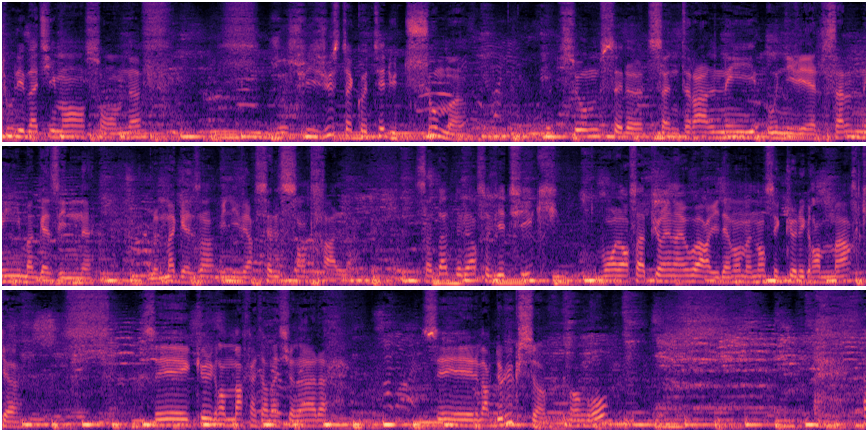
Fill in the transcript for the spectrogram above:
tous les bâtiments sont neufs. Je suis juste à côté du Tsum. Le Tsum, c'est le Centralny Uniwersalny Magazine, le magasin universel central. Ça date de l'ère soviétique. Bon, alors ça n'a plus rien à voir, évidemment. Maintenant, c'est que les grandes marques. C'est que les grandes marques internationales. C'est les marques de luxe, en gros.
